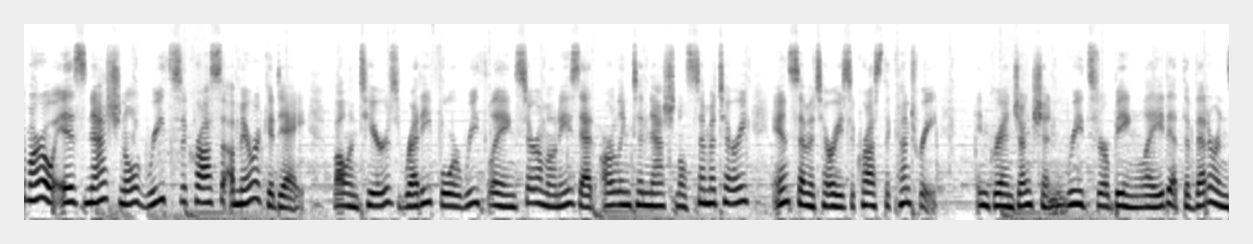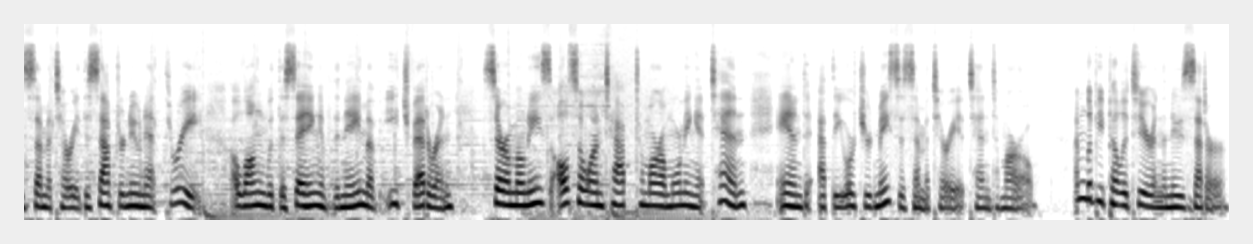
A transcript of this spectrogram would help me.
Tomorrow is National Wreaths Across America Day. Volunteers ready for wreath laying ceremonies at Arlington National Cemetery and cemeteries across the country. In Grand Junction, wreaths are being laid at the Veterans Cemetery this afternoon at 3, along with the saying of the name of each veteran. Ceremonies also on tap tomorrow morning at 10 and at the Orchard Mesa Cemetery at 10 tomorrow. I'm Libby Pelletier in the News Center.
